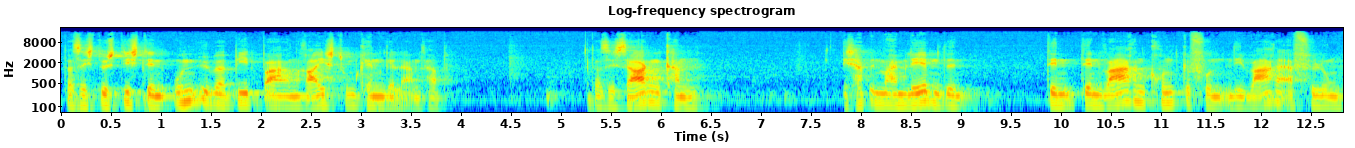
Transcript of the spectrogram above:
dass ich durch dich den unüberbietbaren Reichtum kennengelernt habe, dass ich sagen kann, ich habe in meinem Leben den, den, den wahren Grund gefunden, die wahre Erfüllung,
